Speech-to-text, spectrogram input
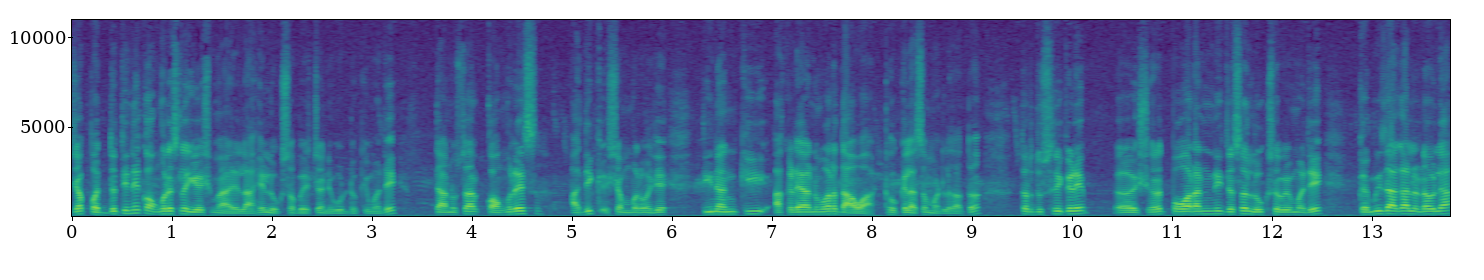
ज्या पद्धतीने काँग्रेसला यश मिळालेलं आहे लोकसभेच्या निवडणुकीमध्ये त्यानुसार काँग्रेस अधिक शंभर म्हणजे तीन अंकी आकड्यांवर दावा ठोकेल असं म्हटलं जातं. तर दुसरीकडे शरद पवारांनी जसं लोकसभेमध्ये कमी जागा लढवल्या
